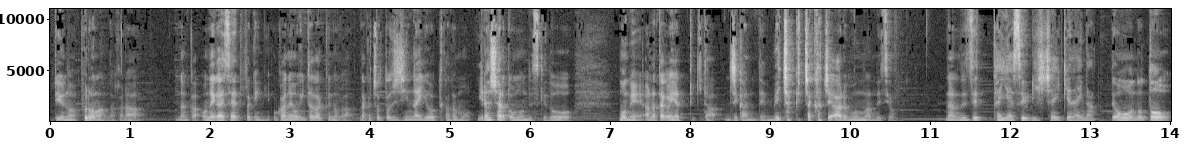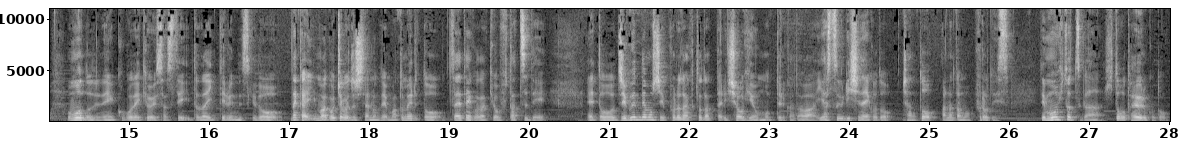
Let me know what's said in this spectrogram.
っていうのはプロなんだからなんかお願いされた時にお金をいただくのがなんかちょっと自信ないよって方もいらっしゃると思うんですけどもうねあなたがやってきた時間ってめちゃくちゃ価値あるものなんですよ。なので絶対安売りしちゃいけないなって思うのと思うのでねここで共有させていただいてるんですけどなんか今ごちゃごちゃしたのでまとめると伝えたいことは今日2つでえっと、自分でもしプロダクトだったり商品を持ってる方は安売りしないことちゃんとあなたもプロです。でもう一つが人を頼ること。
